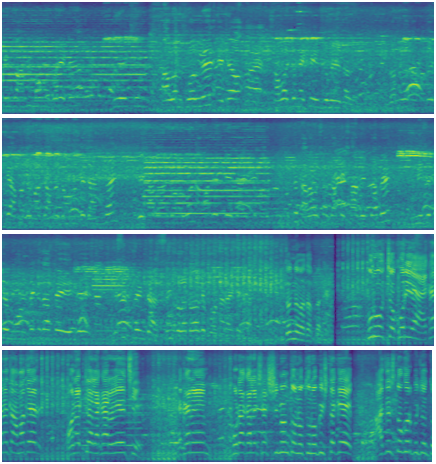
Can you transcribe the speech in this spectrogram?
কিন্তু আমি মনে করি এটা দু একদিন পালন করলে এটা সবার জন্য একটু ইজি হয়ে যাবে। ধন্যবাদ আপনাদেরকে আমাদের মাঝে আমরা জনগণকে জানতে চাই যে সাধারণ জনগণ আমাদের যে দায়িত্ব পালনের মধ্যে তারাও যাতে স্বাভাবিকভাবে নিজেদের মন থেকে যাতে এই যে ডিসিপ্লিনটা শৃঙ্খলাটা যাতে বজায় রাখে। ধন্যবাদ আপনাকে। পুরো চকরিয়া এখানে তো আমাদের অনেকটা এলাকা রয়েছে। এখানে কোটাকালেশ্বর সীমান্ত নতুন অফিস থেকে আজিজনগর পর্যন্ত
